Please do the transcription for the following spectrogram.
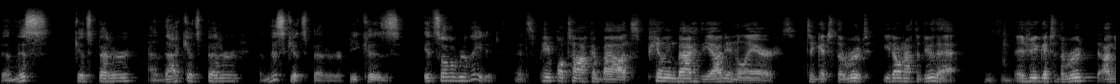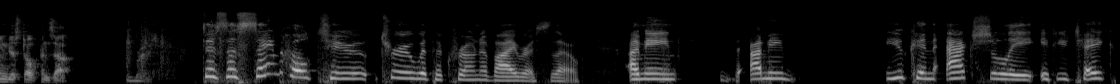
then this gets better, and that gets better, and this gets better because it's all related. It's people talk about peeling back the onion layers to get to the root. You don't have to do that. Mm-hmm. If you get to the root, the onion just opens up. Right. Does the same hold to, true with the coronavirus, though? I mean, I mean, you can actually, if you take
